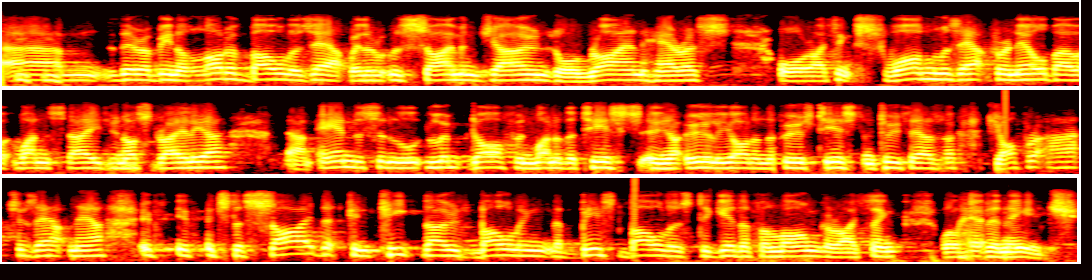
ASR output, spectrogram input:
um, there have been a lot of bowlers out, whether it was Simon Jones or Ryan Harris, or I think Swann was out for an elbow at one stage in Australia. Um, Anderson limped off in one of the tests you know, early on in the first test in 2000. Jofra Archer's out now. If, if it's the side that can keep those bowling, the best bowlers together for longer, I think will have an edge.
